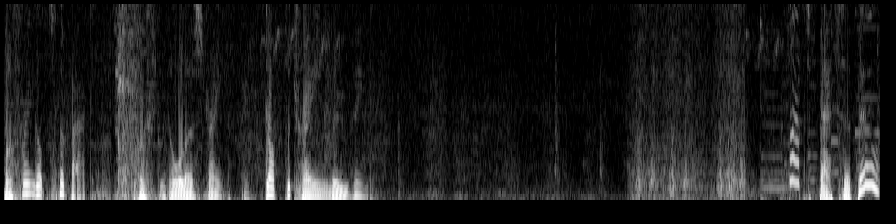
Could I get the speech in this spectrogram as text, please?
Buffering up to the back, she pushed with all her strength and got the train moving. That's better, Bill.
